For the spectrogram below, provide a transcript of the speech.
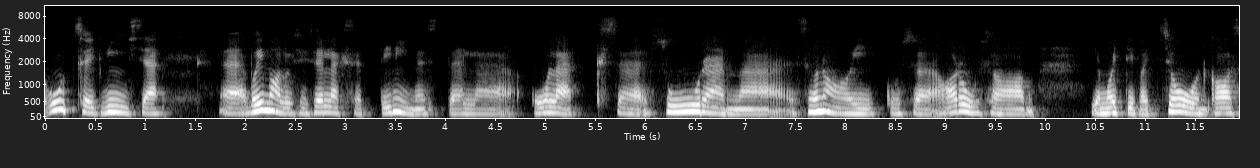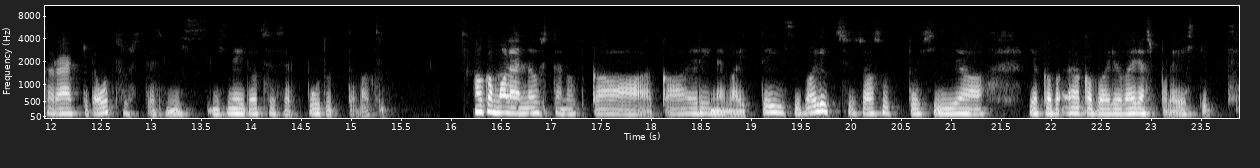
uudseid viise, võimalusi selleks, et inimestel oleks suurem sõnaõigus, arusaam ja motivatsioon kaasa rääkida otsustes, mis, mis neid otseselt puudutavad. aga ma olen nõustanud ka, ka erinevaid teisi valitsusasutusi ja, ja ka väga palju väljaspool Eestit.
